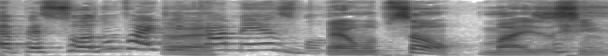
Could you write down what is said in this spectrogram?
a- a pessoa não vai clicar mesmo. É uma opção, mas assim.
